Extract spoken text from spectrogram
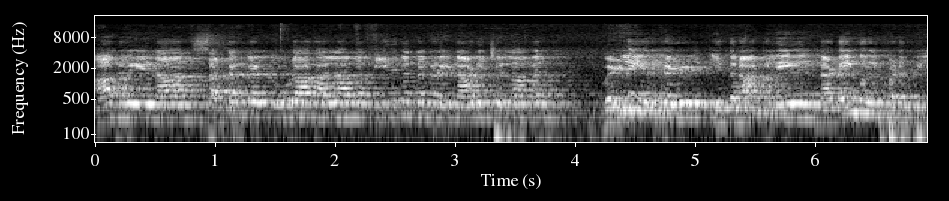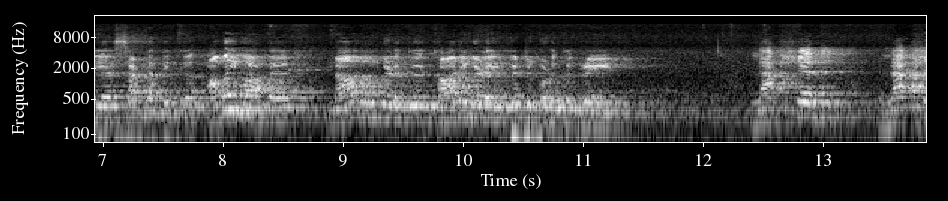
ஆகவே நான் சட்டங்கள் ஊடாக அல்லாமல் நீதிமன்றங்களை நாடி செல்லாமல் வெள்ளையர்கள் இந்த நாட்டிலே நடைமுறைப்படுத்திய சட்டத்திற்கு அமைவாக நான் உங்களுக்கு காணிகளை பெற்றுக் கொடுக்கின்றேன் ලක්ෂ ලක්ෂ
